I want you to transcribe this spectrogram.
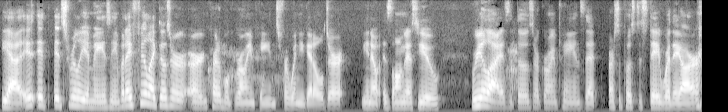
Yeah, it, it, it's really amazing. But I feel like those are, are incredible growing pains for when you get older, you know, as long as you realize that those are growing pains that are supposed to stay where they are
